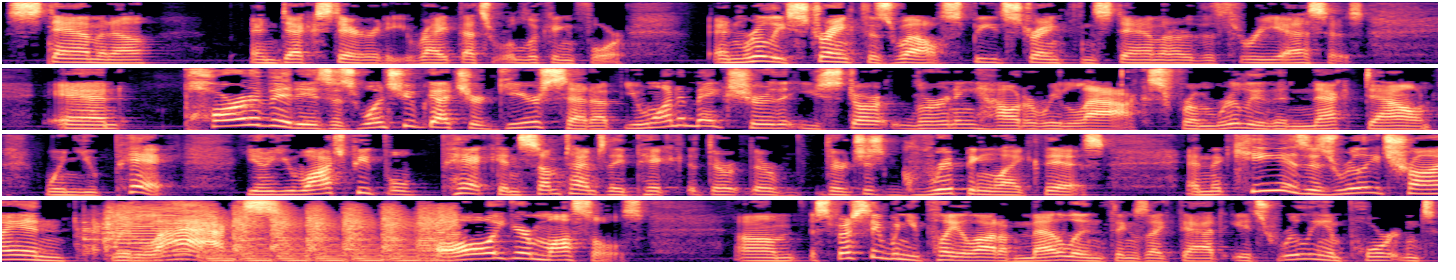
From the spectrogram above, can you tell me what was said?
stamina, and dexterity, right? That's what we're looking for. And really strength as well. Speed, strength, and stamina are the three S's. And part of it is is once you've got your gear set up, you want to make sure that you start learning how to relax from really the neck down when you pick. You know, you watch people pick and sometimes they pick they're they're they're just gripping like this. And the key is is really try and relax all your muscles. Um, especially when you play a lot of metal and things like that, it's really important,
